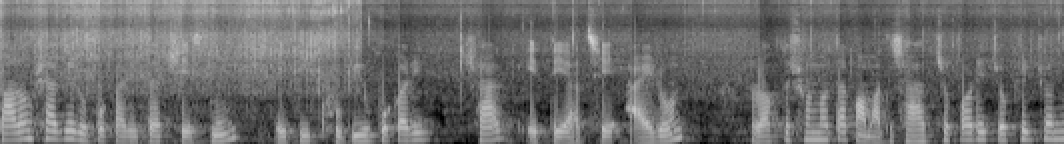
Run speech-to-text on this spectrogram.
পালং শাকের উপকারিতার শেষ নেই। এটি খুবই উপকারী শাক। এতে আছে আয়রন রক্তশূন্যতা কমাতে সাহায্য করে। চোখের জন্য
